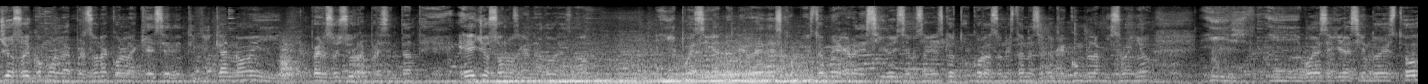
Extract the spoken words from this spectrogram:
yo soy como la persona con la que se identifican, ¿no? Y, pero soy su representante. Ellos son los ganadores. Y pues síganme en mis redes, como estoy muy agradecido y se los agradezco de todo corazón, están haciendo que cumpla mi sueño y, y voy a seguir haciendo esto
